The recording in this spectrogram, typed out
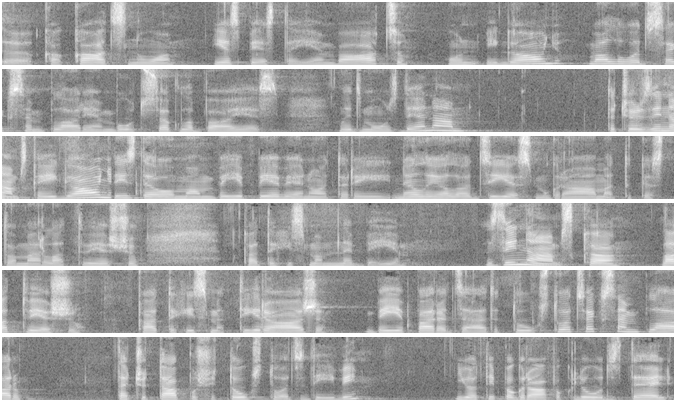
eh, ka kāds no iespiestajiem vācu un igauņu valodas eksemplāriem būtu saglabājies līdz mūsdienām. Taču ir zināms, ka Igaunijas izdevumam bija pievienota arī neliela dziesmu grāmata, kas tomēr latviešu katehismam nebija. Zināms, ka latviešu katehisma tirāža bija paredzēta tūkstots eksemplāru, taču tapuši 1002, jo tipogrāfa kļūdas dēļ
